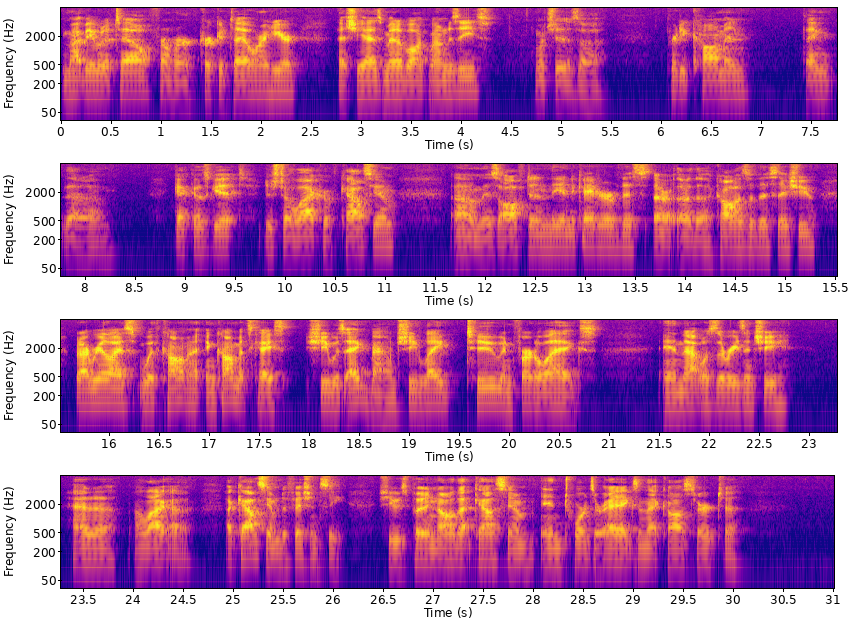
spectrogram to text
you might be able to tell from her crooked tail right here that she has metabolic bone disease, which is a pretty common thing that um, geckos get. Just a lack of calcium um, is often the indicator of this, or, or, the cause of this issue. But I realize with Comet, in Comet's case, she was egg bound. She laid two infertile eggs, and that was the reason she had a a, a, a calcium deficiency. She was putting all that calcium in towards her eggs, and that caused her to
